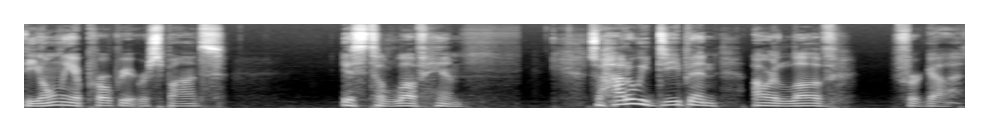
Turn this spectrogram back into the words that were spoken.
the only appropriate response is to love Him. So, how do we deepen our love for God?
